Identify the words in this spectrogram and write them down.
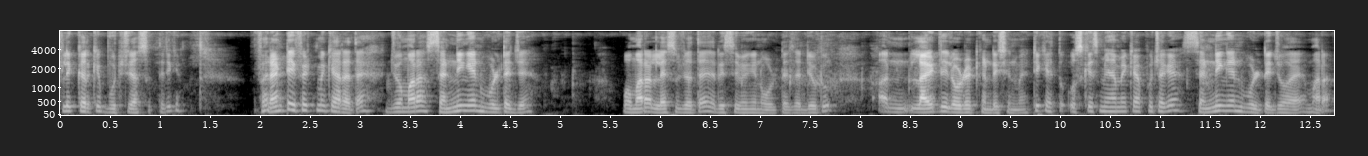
फ्लिक करके पूछे जा सकते हैं, ठीक है? फेरेंट इफ़ेक्ट में क्या रहता है? जो हमारा सेंडिंग एंड वोल्टेज है वो हमारा लेस हो जाता है रिसीविंग एंड वोल्टेज है due to lightly loaded condition में, ठीक है? तो उस केस में हमें क्या पूछा गया? सेंडिंग एंड वोल्टेज जो है हमारा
